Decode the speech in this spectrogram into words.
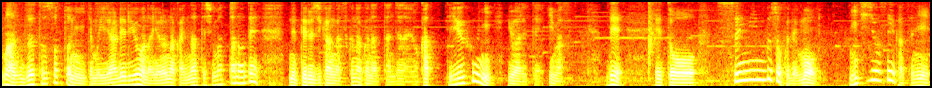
まあずっと外にいてもいられるような世の中になってしまったので寝てる時間が少なくなったんじゃないのかっていうふうに言われています。でえっと、睡眠不足でも日常生活に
